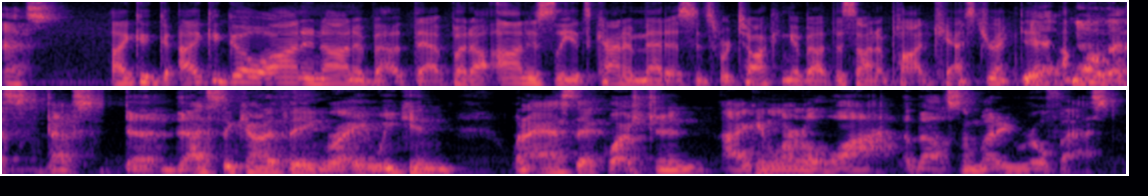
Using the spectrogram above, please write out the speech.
That's I could I could go on and on about that, but uh, honestly, it's kind of meta since we're talking about this on a podcast right now. Yeah, no, that's that's that's the kind of thing, right? We can when I ask that question, I can learn a lot about somebody real fast.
